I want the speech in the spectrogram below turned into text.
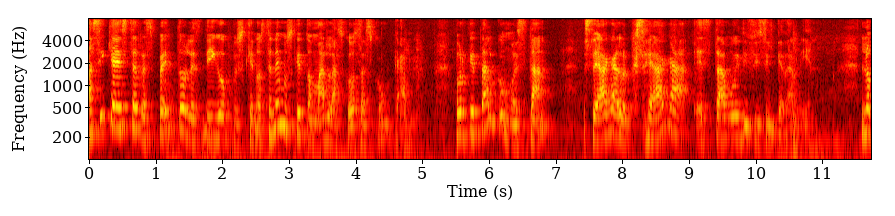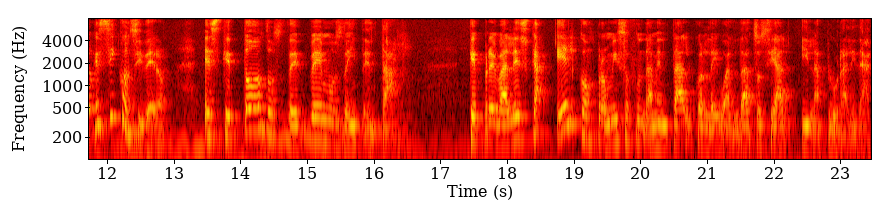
Así que a este respecto les digo pues que nos tenemos que tomar las cosas con calma, porque tal como están, se haga lo que se haga, está muy difícil quedar bien. Lo que sí considero es que todos debemos de intentar que prevalezca el compromiso fundamental con la igualdad social y la pluralidad.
